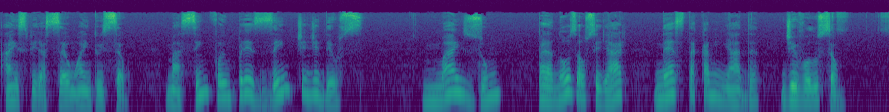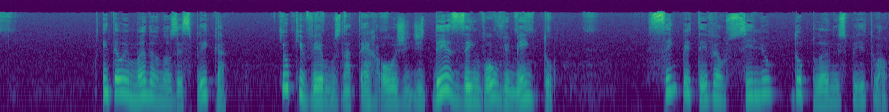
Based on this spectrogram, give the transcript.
a inspiração, a intuição mas sim foi um presente de Deus, mais um para nos auxiliar nesta caminhada de evolução. Então, Emmanuel nos explica que o que vemos na Terra hoje de desenvolvimento sempre teve auxílio do plano espiritual,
